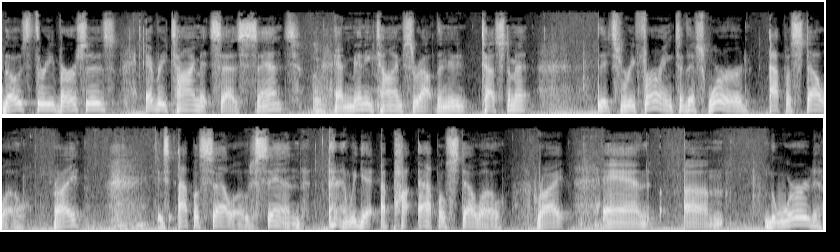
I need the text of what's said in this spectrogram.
those three verses, every time it says sent, and many times throughout the New Testament, it's referring to this word apostello, right? It's apostello, send, and we get apo- apostello, right? And um, the word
